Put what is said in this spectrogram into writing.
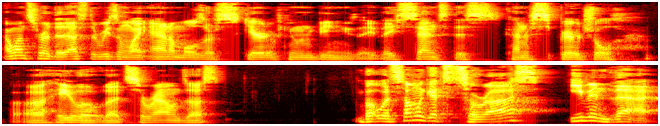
I once heard that that's the reason why animals are scared of human beings. They, they sense this kind of spiritual uh, halo that surrounds us. But when someone gets tsaras, even that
